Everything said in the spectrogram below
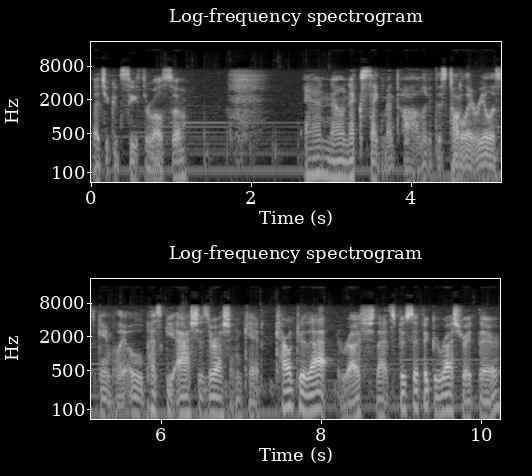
that you could see through also. And now next segment. Oh, look at this totally realistic gameplay. Oh, pesky Ash is rushing, kid. Counter that rush, that specific rush right there.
